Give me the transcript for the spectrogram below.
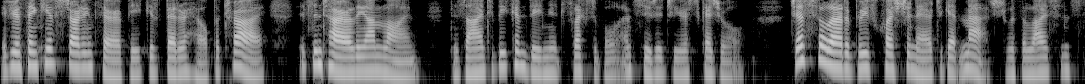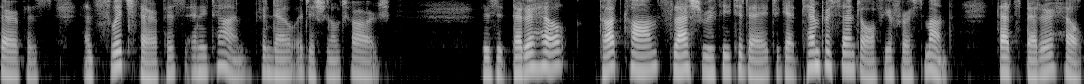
If you're thinking of starting therapy, give BetterHelp a try. It's entirely online, designed to be convenient, flexible, and suited to your schedule. Just fill out a brief questionnaire to get matched with a licensed therapist and switch therapists anytime for no additional charge. Visit BetterHelp dot com slash Ruthie today to get 10% off your first month. That's BetterHelp,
